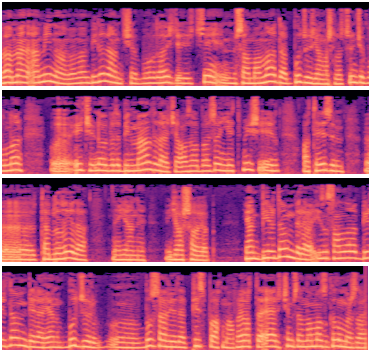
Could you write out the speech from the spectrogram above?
Və mən əminəm və mən bilirəm ki, buradakı müsəlmanlar da bu cür yanaşırlar. Çünki bunlar ə, ilk növbədə bilməlidirlər ki, Azərbaycan 70 il ateizm ə, təbliği ilə yəni yaşayıb. Yəni birdən-birə insanlara birdən-birə, yəni bu cür ə, bu səviyyədə pis baxmaq və ya da əgər kimsə namaz qılmırsa,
